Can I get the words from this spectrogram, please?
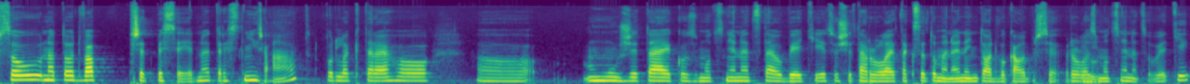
jsou na to dva předpisy. Jedno je trestní řád, podle kterého uh, můžete jako zmocněnec té oběti, což je ta role, tak se to jmenuje, není to advokát, ale prostě role uh-huh. zmocněnec oběti,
